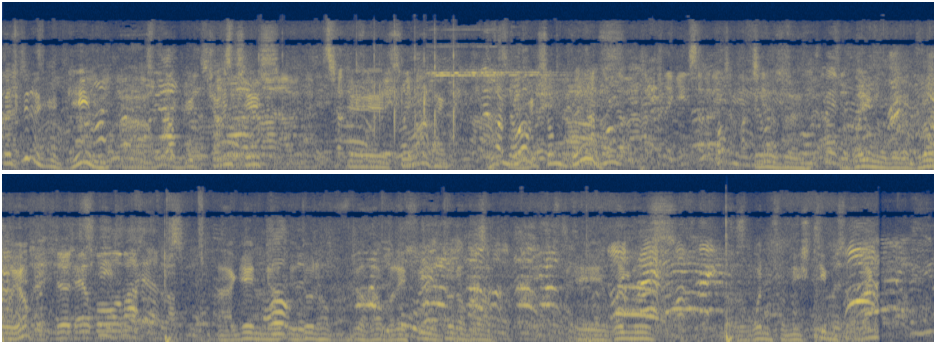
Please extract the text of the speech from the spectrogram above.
But it's been a good game. Uh, a lot of good chances. Uh, so I think we've got some goals. There's a, the line over the Broly up. Uh, again, they, they don't have, they don't have a referee, they don't have a, uh, liners, uh, one from each team sort of thing.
